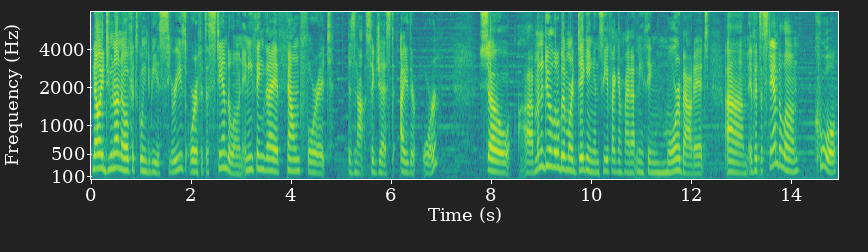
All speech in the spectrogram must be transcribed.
Now, I do not know if it's going to be a series or if it's a standalone. Anything that I have found for it does not suggest either or. So I'm going to do a little bit more digging and see if I can find out anything more about it. Um, if it's a standalone, cool.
